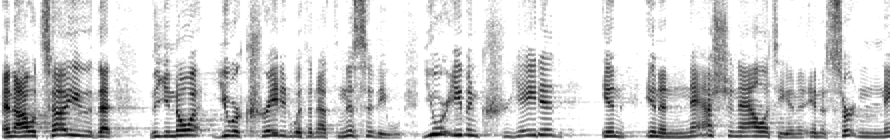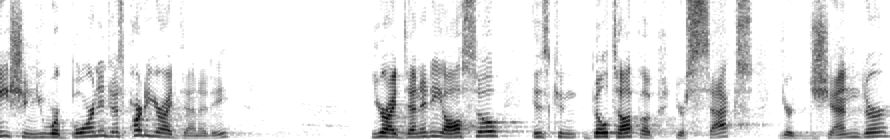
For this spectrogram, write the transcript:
And I will tell you that, that you know what? You were created with an ethnicity. You were even created in, in a nationality, in a, in a certain nation you were born into as part of your identity. Your identity also is con- built up of your sex, your gender.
